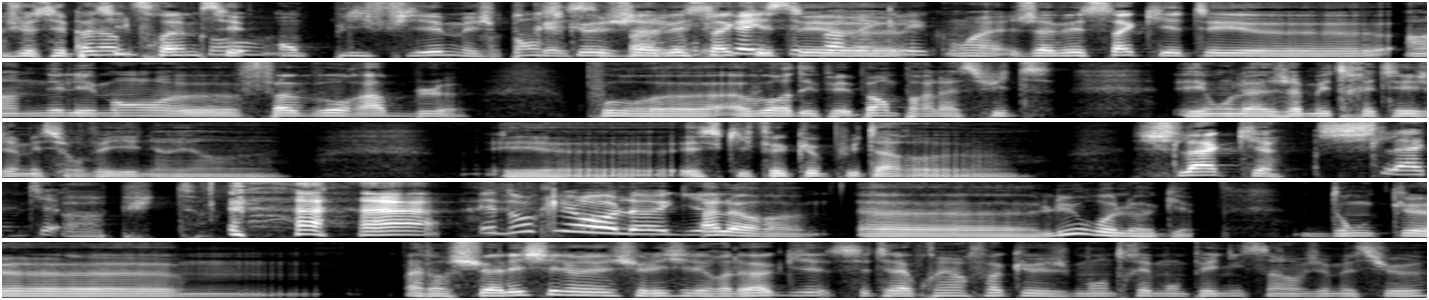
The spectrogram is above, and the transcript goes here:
Je sais pas si le problème 25 s'est ans. amplifié, mais En je pense cas, que j'avais ça cas, qui était, pas euh, réglé, quoi. ouais, j'avais ça qui était euh, un élément euh, favorable pour euh, avoir des pépins par la suite, et on l'a jamais traité, jamais surveillé ni rien, et, euh, et ce qui fait que plus tard, euh, schlack. Schlack. Oh putain. Et donc l'urologue. Alors, euh, l'urologue. Donc, euh, alors je suis allé chez le- je suis allé chez l'urologue. C'était la première fois que je montrais mon pénis à un vieux monsieur.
